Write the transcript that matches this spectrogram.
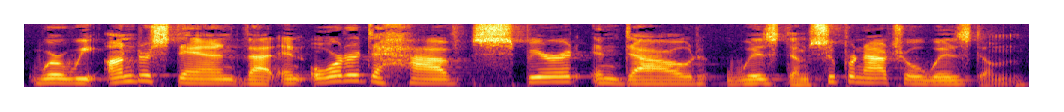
where we understand that in order to have spirit endowed wisdom, supernatural wisdom,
